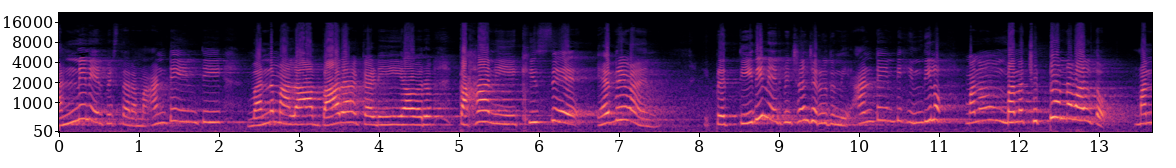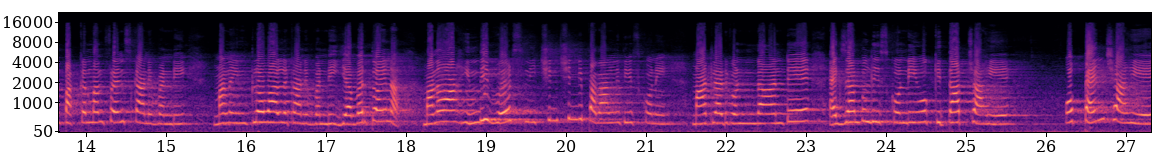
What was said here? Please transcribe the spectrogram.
అన్నీ నేర్పిస్తారమ్మా. అంటే ఏంటి? వర్ణమాల బారాకడి ఆర్ కహానీ కిస్సే ఎవ్రీవన్. ప్రతిదీ నేర్పించడం జరుగుతుంది. అంటే ఏంటి? హిందీలో మనం మన చుట్టూ ఉన్న వాళ్ళతో మన పక్కన మన ఫ్రెండ్స్ కానివ్వండి మన ఇంట్లో వాళ్ళు కానివ్వండి ఎవరితో అయినా మనం ఆ హిందీ వర్డ్స్ని చిన్న చిన్ని పదాలని తీసుకొని మాట్లాడుకుంటున్నాం అంటే ఎగ్జాంపుల్ తీసుకోండి ఓ కితాబ్ చాహియే ఓ పెన్ చాహియే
